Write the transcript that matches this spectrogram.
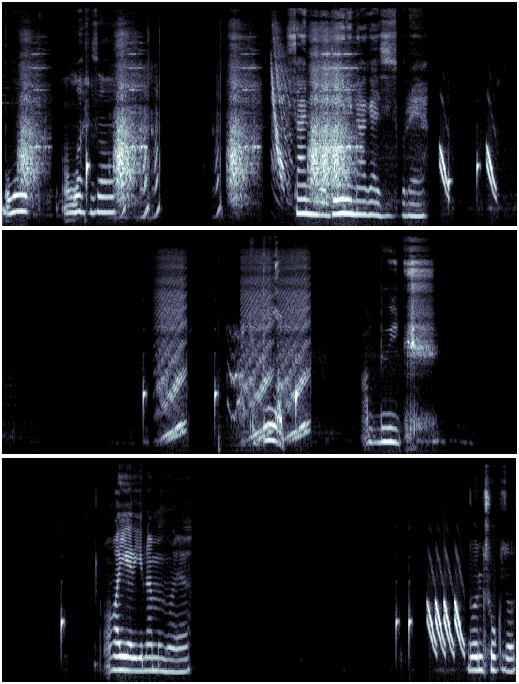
Blok. Allah rızası. Sen de gelin aga siz buraya. Blok. Abi büyük. Hayır giremem oraya. Böyle çok zor.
